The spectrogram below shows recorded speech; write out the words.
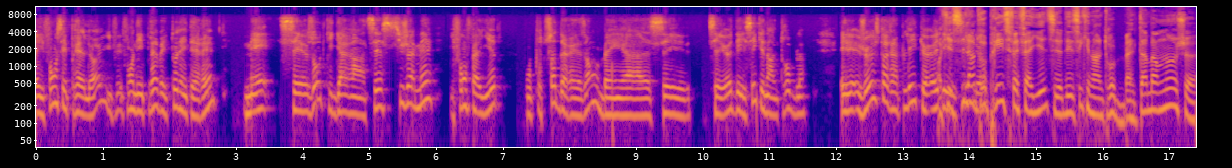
ils font ces prêts-là, ils font des prêts avec taux d'intérêt, mais c'est eux autres qui garantissent. Si jamais ils font faillite, ou pour toutes sortes de raisons, ben euh, c'est c'est EDC qui est dans le trouble. Là. Et juste te rappeler que EDC... OK, si l'entreprise fait faillite, c'est EDC qui est dans le trouble. Ben, tabarnouche, euh,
